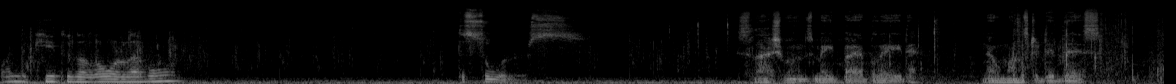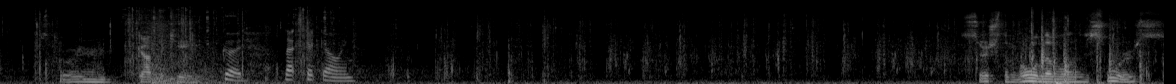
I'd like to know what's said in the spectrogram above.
Find the key to the lower level. The sewers. Slash wounds made by a blade. No monster did this. Story. Got the key. Good. Let's get going. Search the lower level of the source.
